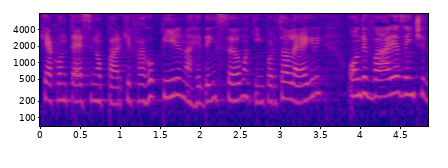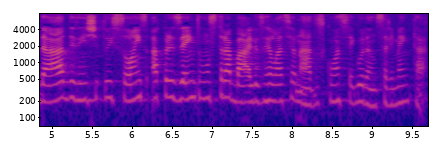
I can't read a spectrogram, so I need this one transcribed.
que acontece no Parque Farroupilha, na Redenção, aqui em Porto Alegre, onde várias entidades e instituições apresentam os trabalhos relacionados com a segurança alimentar.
